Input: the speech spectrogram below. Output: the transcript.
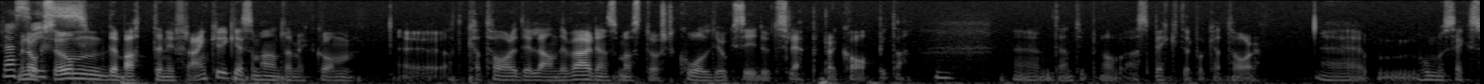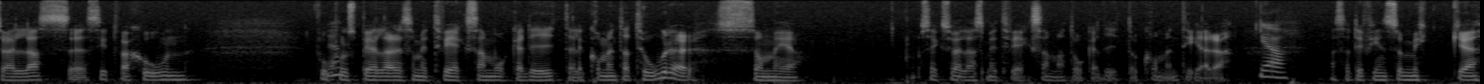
Rasism. men också om debatten i Frankrike som handlar mycket om eh, att Qatar är det land i världen som har störst koldioxidutsläpp per capita. Mm. Eh, den typen av aspekter på Qatar. Eh, homosexuellas eh, situation, fotbollsspelare som är tveksamma att åka dit eller kommentatorer som är homosexuella som är tveksamma att åka dit och kommentera. Ja. Alltså det finns så mycket,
